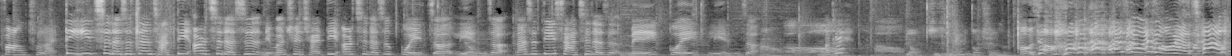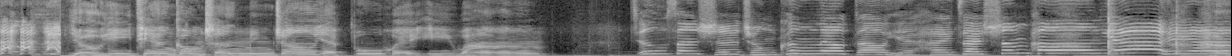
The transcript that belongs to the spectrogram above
放出来。第一次的是正常，第二次的是你们圈起来，第二次的是规则连着，但是第三次的是玫瑰连着。哦 OK 好，有，其实我们都圈了。好巧，但是为什么没有唱？有一天功成名就，也不会遗忘。就算是穷困潦倒，也还在身旁。和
